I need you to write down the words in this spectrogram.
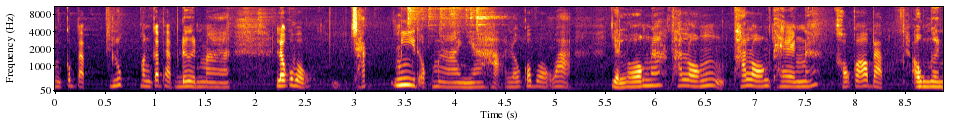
มันก็แบบลุกมันก็แบบเดินมา แล้วก็บอกชักมีดออกมาอย่างเงี้ยค่ะ แล้วก็บอกว่าอย่าร้องนะ ถ้าร้องถ้าร้องแทงนะเขาก็เอาแบบเอาเงิน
